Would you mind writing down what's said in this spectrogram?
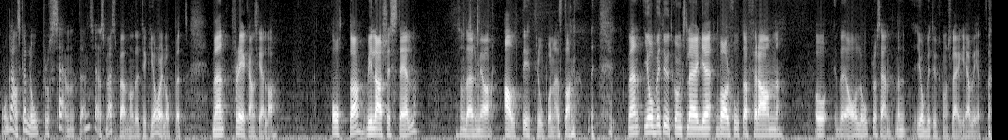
Och ganska låg procent. Den känns mest spännande tycker jag i loppet. Men fler kan skrälla. 8, Village Estelle. Sån där som jag alltid tror på nästan. Men jobbigt utgångsläge, barfota fram. Och ja, låg procent, men jobbigt utgångsläge, jag vet.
